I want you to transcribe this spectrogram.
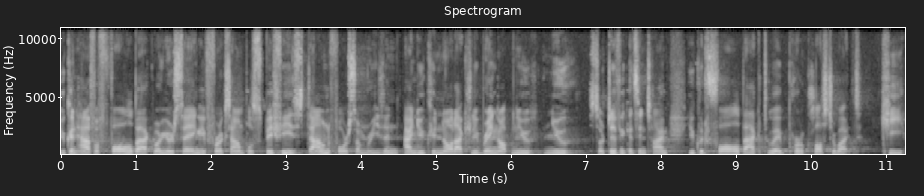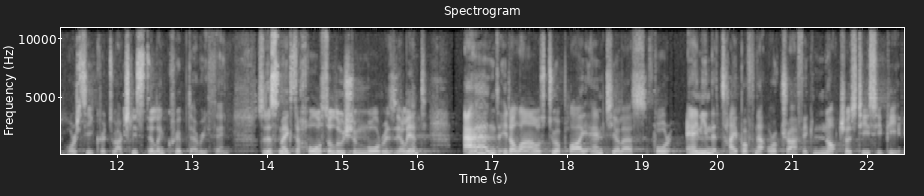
You can have a fallback where you're saying if, for example, SPIFFE is down for some reason and you cannot actually bring up new, new certificates in time, you could fall back to a per cluster wide key or secret to actually still encrypt everything. So this makes the whole solution more resilient and it allows to apply MTLS for any type of network traffic, not just TCP.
